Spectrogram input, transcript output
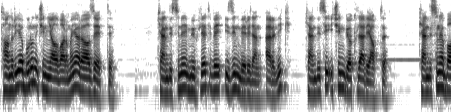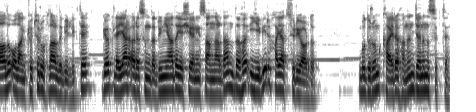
Tanrı'ya bunun için yalvarmaya razı etti. Kendisine mühlet ve izin verilen Erlik kendisi için gökler yaptı. Kendisine bağlı olan kötü ruhlarla birlikte gökle yer arasında dünyada yaşayan insanlardan daha iyi bir hayat sürüyordu. Bu durum Kayra Han'ın canını sıktı.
